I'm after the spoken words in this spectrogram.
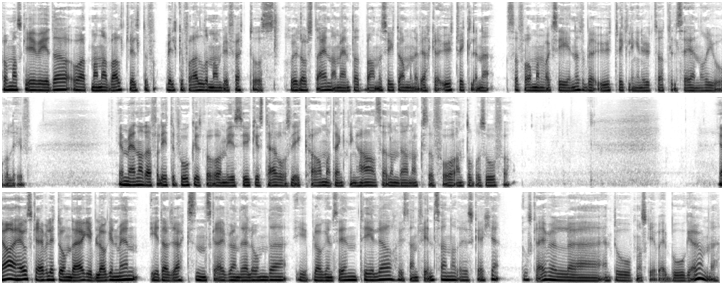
Thomas skriver videre, og at man har valgt hvilke foreldre man blir født hos. Rudolf Steiner mente at barnesykdommene virker utviklende, så får man vaksine, så blir utviklingen utsatt til senere jordeliv. Jeg mener det er for lite fokus på hvor mye psykisk terror slik karmatenkning har, selv om det er nokså få antroposofer. Ja, jeg har jo skrevet litt om deg i bloggen min. Ida Jackson skrev jo en del om det i bloggen sin tidligere, hvis den fins ennå, det husker jeg ikke. Hun skrev vel, eh, endte hun opp med å skrive ei bok òg om det,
